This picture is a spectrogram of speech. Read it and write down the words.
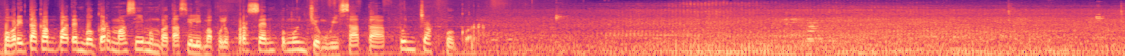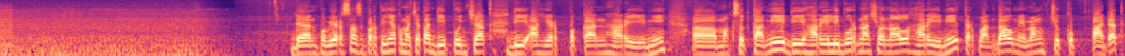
Pemerintah Kabupaten Bogor masih membatasi 50% pengunjung wisata Puncak Bogor. Dan pemirsa sepertinya kemacetan di puncak di akhir pekan hari ini. Uh, maksud kami di hari libur nasional hari ini terpantau memang cukup padat.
